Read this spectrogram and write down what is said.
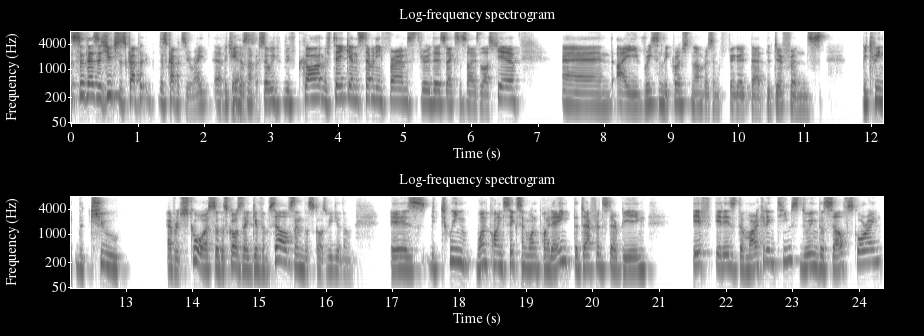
So there's a huge discrep- discrepancy, right, uh, between those numbers. So we've we've gone we've taken 17 firms through this exercise last year, and I recently crunched the numbers and figured that the difference between the two average scores, so the scores they give themselves and the scores we give them, is between 1.6 and 1.8. The difference there being if it is the marketing teams doing the self-scoring,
